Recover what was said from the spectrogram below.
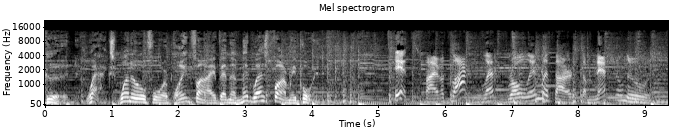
good. Wax 104.5 and the Midwest Farm Report. It's 5 o'clock. Let's roll in with our some national news.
